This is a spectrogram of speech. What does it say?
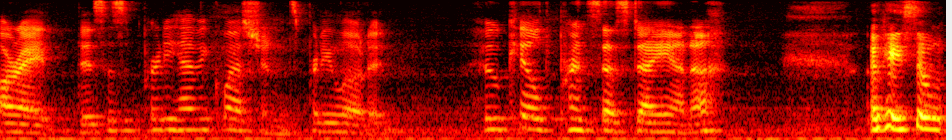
All right, this is a pretty heavy question. It's pretty loaded. Who killed Princess Diana? Okay, so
